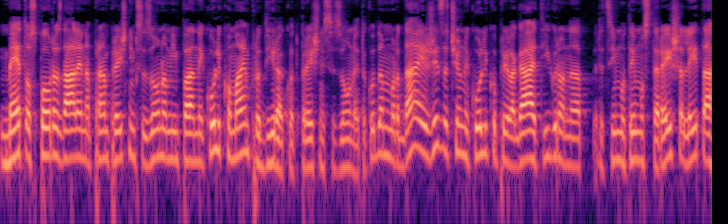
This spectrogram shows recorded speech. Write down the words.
metov spol razdalje napram prejšnjim sezonam in pa nekoliko manj prodira kot prejšnje sezone. Tako da morda je že začel nekoliko prilagajati igro na recimo temu starejša leta,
